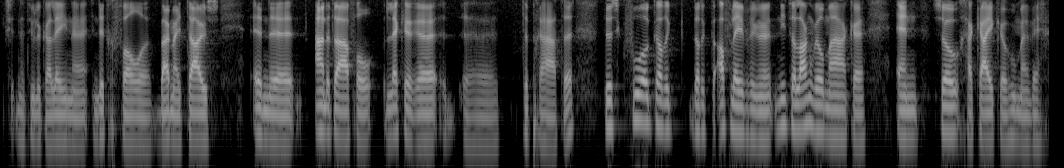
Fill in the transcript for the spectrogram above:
Ik zit natuurlijk alleen uh, in dit geval bij mij thuis en aan de tafel lekker te praten. Dus ik voel ook dat ik, dat ik de afleveringen niet te lang wil maken. En zo ga kijken hoe mijn weg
